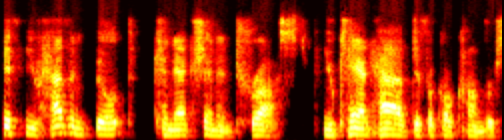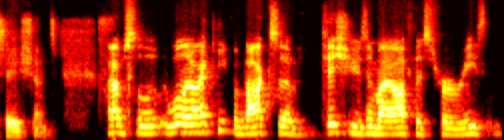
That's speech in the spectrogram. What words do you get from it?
if you haven't built connection and trust, you can't have difficult conversations. Absolutely. Well, and I keep a box of tissues in my office for a reason.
